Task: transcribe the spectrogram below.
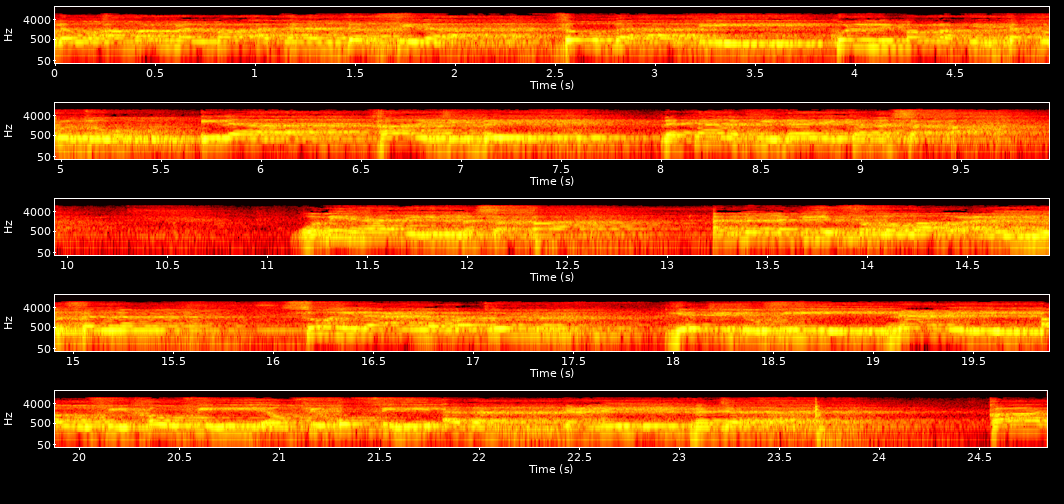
لو أمرنا المرأة أن تغسل ثوبها في كل مرة تخرج إلى خارج البيت لكان في ذلك مشقة. ومن هذه المشقة أن النبي صلى الله عليه وسلم سئل عن الرجل يجد في نعله أو في خوفه أو في خفه أذى يعني نجاسة. قال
